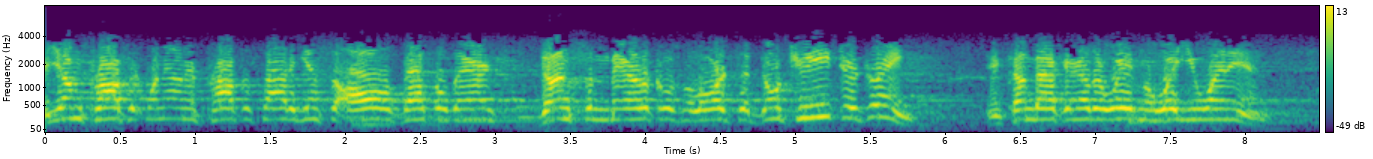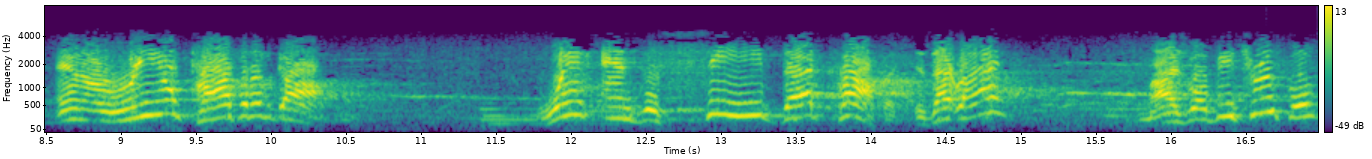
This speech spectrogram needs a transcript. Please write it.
A young prophet went out and prophesied against the all of Bethel there and done some miracles. And the Lord said, Don't you eat or drink and come back another way from the way you went in. And a real prophet of God went and deceived that prophet. Is that right? Might as well be truthful.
